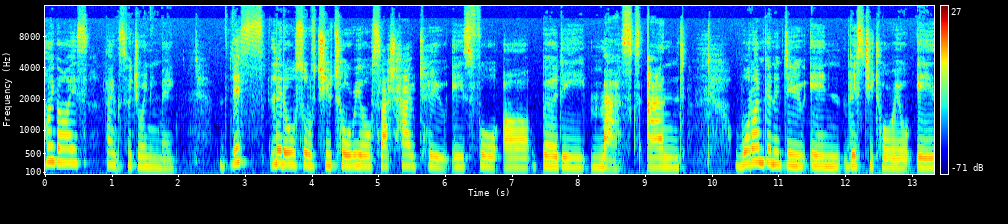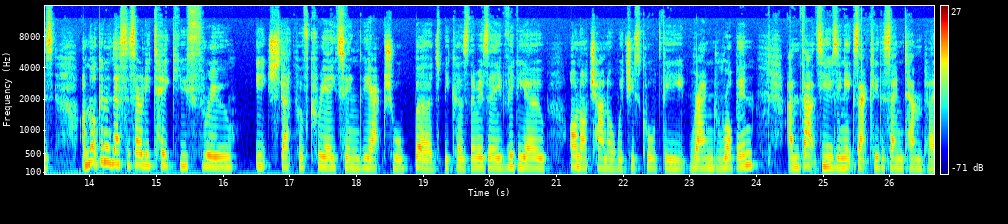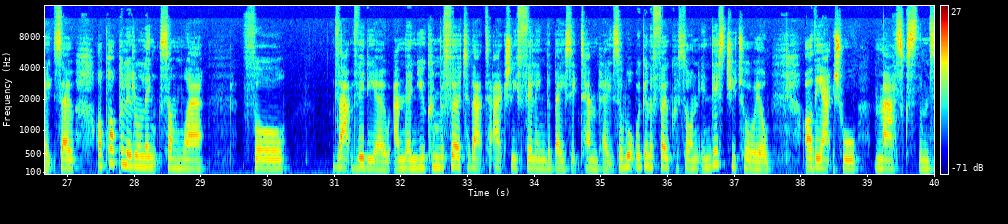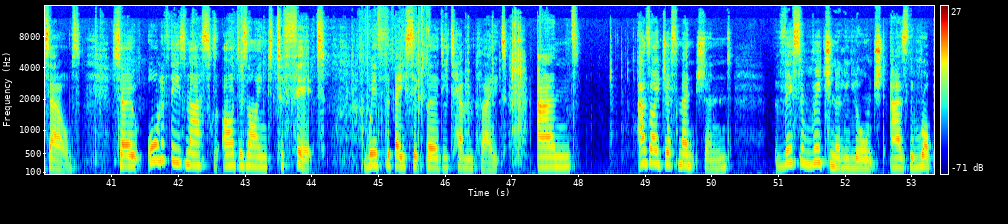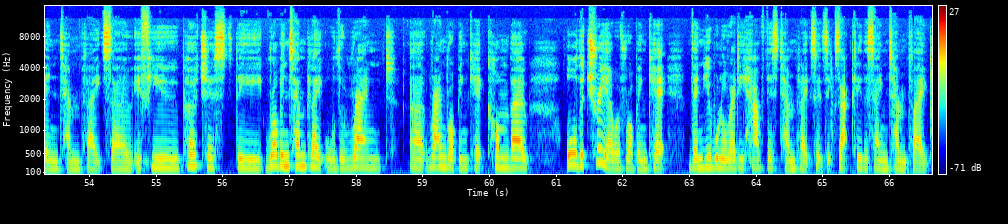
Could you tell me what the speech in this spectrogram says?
Hi guys, thanks for joining me. This little sort of tutorial slash how to is for our birdie masks. And what I'm going to do in this tutorial is I'm not going to necessarily take you through each step of creating the actual bird because there is a video on our channel which is called the round robin and that's using exactly the same template. So I'll pop a little link somewhere for that video and then you can refer to that to actually filling the basic template. So what we're going to focus on in this tutorial are the actual masks themselves. So all of these masks are designed to fit with the basic birdie template and as I just mentioned this originally launched as the Robin template so if you purchased the Robin template or the round uh, round robin kit combo or the trio of robin kit, then you will already have this template. So it's exactly the same template.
